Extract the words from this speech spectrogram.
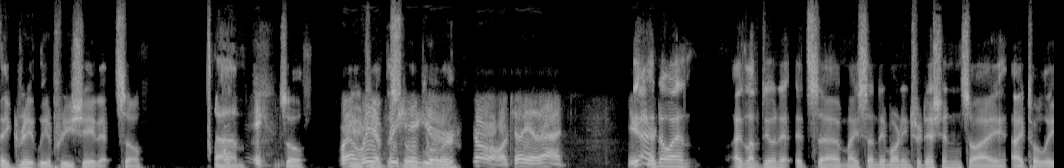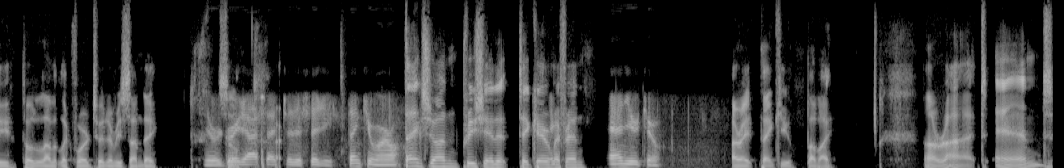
they greatly appreciate it. So, um, okay. so well, we appreciate your show. I'll tell you that. You yeah, no, I I love doing it. It's uh, my Sunday morning tradition, so I I totally totally love it. Look forward to it every Sunday. You're a so, great asset to the city. Thank you, Merle. Thanks, John. Appreciate it. Take care, my friend. And you too. All right. Thank you. Bye bye. All right. And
